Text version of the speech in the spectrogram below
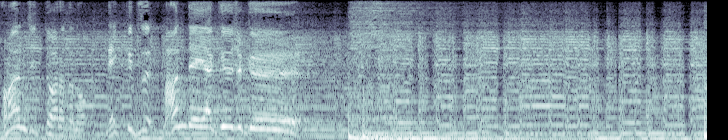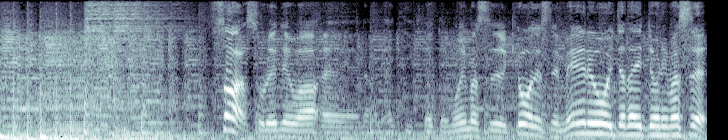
トランジット新たの熱血マンデー野球塾さあそれでは、えー、中に入っていきたいと思います。今日はですねメールを頂いております。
